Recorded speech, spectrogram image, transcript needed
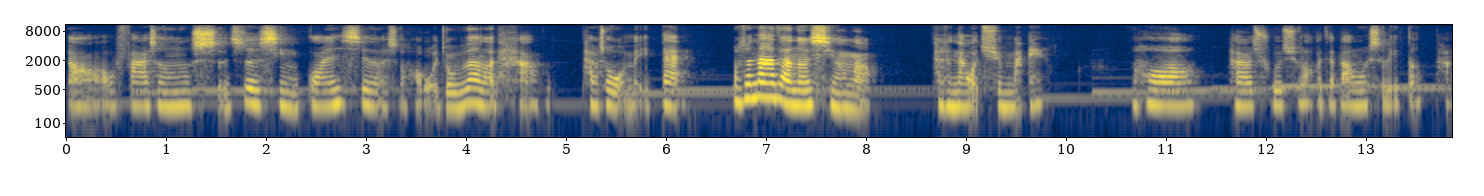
啊，发生实质性关系的时候，我就问了他，他说我没戴。我说那咋能行呢？他说那我去买，然后他出去了，我在办公室里等他。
